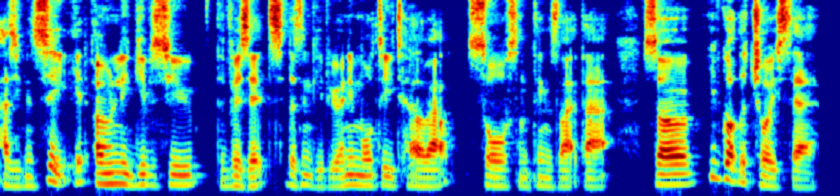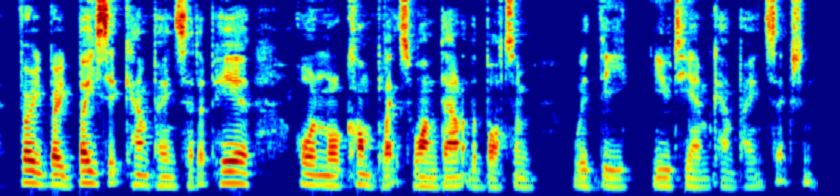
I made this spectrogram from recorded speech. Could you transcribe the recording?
As you can see, it only gives you the visits. It doesn't give you any more detail about source and things like that. So you've got the choice there. Very, very basic campaign setup here or a more complex one down at the bottom with the UTM campaign section.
